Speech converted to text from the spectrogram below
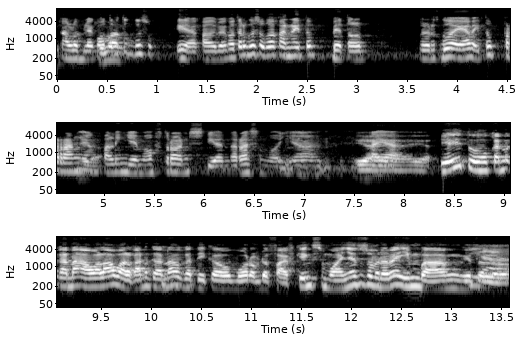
Kalau Blackwater Cuman- tuh gue suka, ya kalau Blackwater gue suka karena itu battle menurut gue ya itu perang Iya. yang paling Game of Thrones di antara semuanya. Iya, kayak iya, iya. Ya itu kan karena awal-awal kan karena ketika War of the Five Kings semuanya itu sebenarnya imbang gitu Iya. loh.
